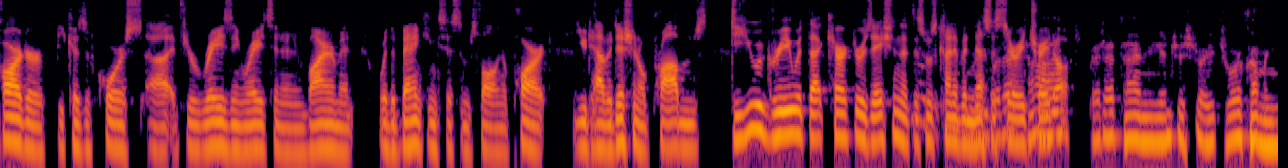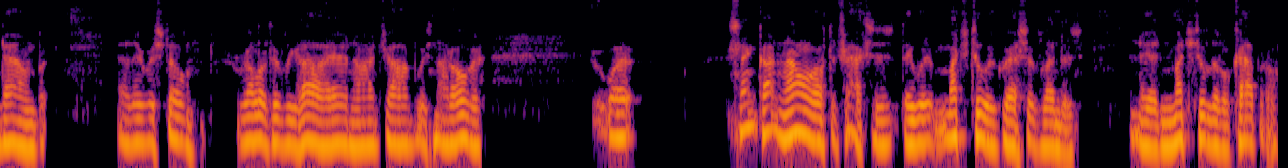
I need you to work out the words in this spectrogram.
harder because, of course, uh, if you're raising rates in an environment where the banking system's falling apart, you'd have additional problems. Do you agree with that characterization that this was kind of a necessary trade off? By that time, the interest rates were coming down, but uh, they were still relatively high, and our job was not over. What sent Continental off the tracks is they were much too aggressive lenders, and they had much too little capital,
